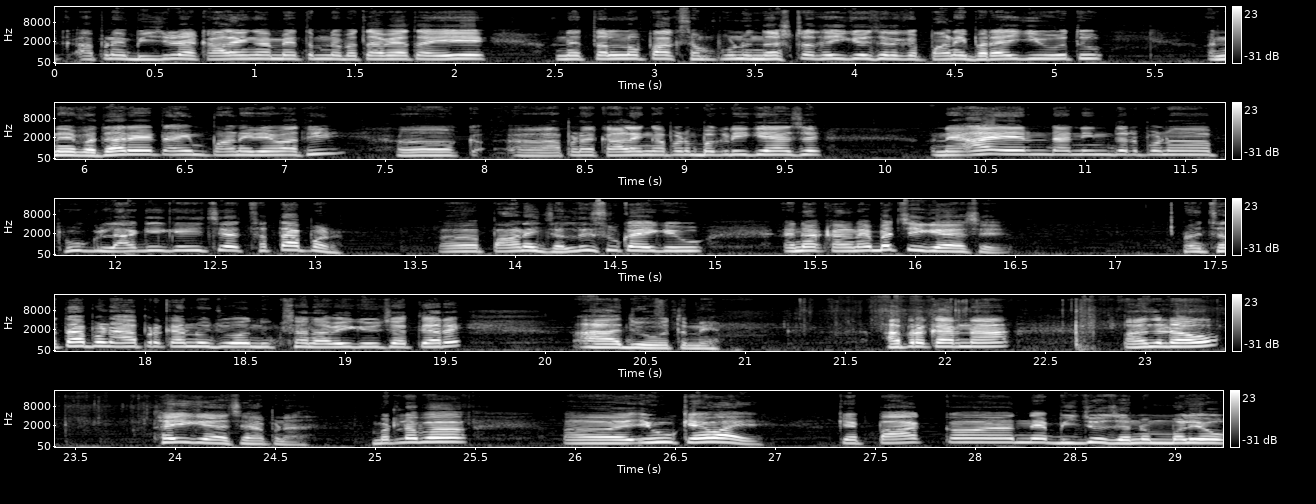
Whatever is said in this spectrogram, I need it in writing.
આપણે બીજડા કાળેંગા મેં તમને બતાવ્યા હતા એ અને તલનો પાક સંપૂર્ણ નષ્ટ થઈ ગયો છે, એટલે કે પાણી ભરાઈ ગયું હતું. અને વધારે ટાઈમ પાણી રહેવાથી આપણા કાળેંગા પણ બગડી ગયા છે. અને આ એરંડાની અંદર પણ ફૂગ લાગી ગઈ છે, છતાં પણ પાણી જલ્દી સુકાઈ ગયું, એના કારણે બચી ગયા છે. છતાં પણ આ પ્રકારનું જો નુકસાન આવી ગયું છે અત્યારે, આ જુઓ તમે. આ પ્રકારના પાંદડાઓ થઈ ગયા છે આપણા. મતલબ એવું કહેવાય કે પાકને બીજો જન્મ મળ્યો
